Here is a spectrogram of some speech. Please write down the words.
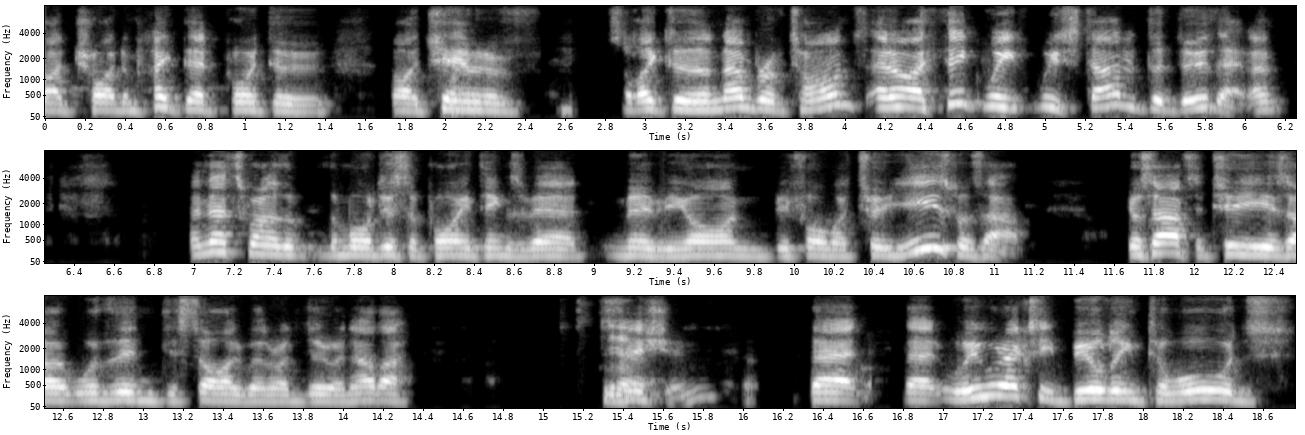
I tried to make that point to my chairman of selectors a number of times. And I think we, we started to do that. And, and that's one of the, the more disappointing things about moving on before my two years was up because after two years I would then decide whether I'd do another yeah. session. That that we were actually building towards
